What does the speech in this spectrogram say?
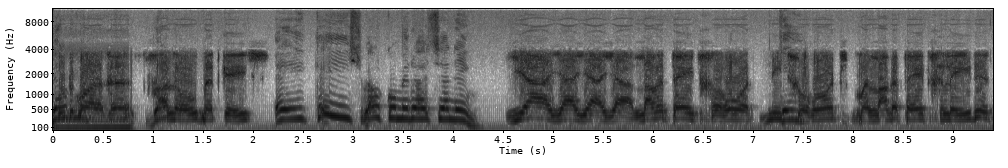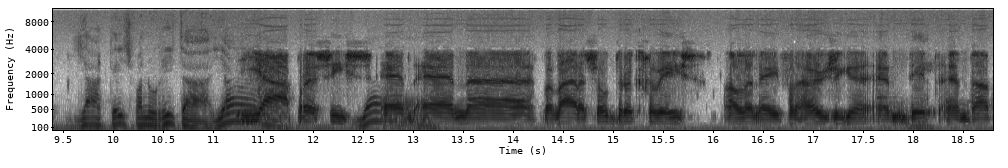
Goedemorgen. Hallo, met Kees. Hey Kees, welkom in de uitzending. Ja, ja, ja, ja. Lange tijd gehoord. Niet gehoord, maar lange tijd geleden. Ja, Kees van Norita. Ja. Ja, precies. En, en eh, we waren zo druk geweest. Allerlei verhuizingen en dit en dat.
